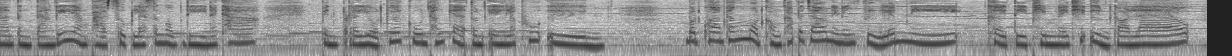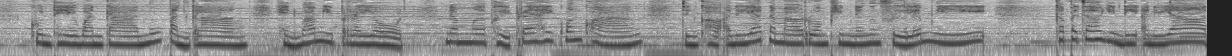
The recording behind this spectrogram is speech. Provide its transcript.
งานต่างๆ ได้อย่างผาสุกและสงบดีนะคะเป็นประโยชน์เกื้อกูลทั้งแก่ตนเองและผู้อื่น บทความทั้งหมดของข้าพเจ้าในหนังสือเล่มนี้ เคยตีพิมพ์ในที่อื่นก่อนแล้ว คุณเทวันการมุ่งปั่นกลาง เห็นว่ามีประโยชน์นำมาเผยแพร่ให้กว้างขวาง จึงขออนุญาตนำมารวมพิมพ์ในหนังสือเล่มนี้ข้าพเจ้ายินดีอนุญาต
